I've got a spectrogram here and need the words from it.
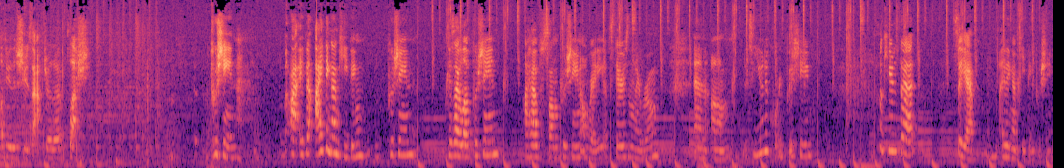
I'll do the shoes after the plush. Pusheen. I, I think I'm keeping Pusheen because I love Pusheen. I have some Pusheen already upstairs in my room and um, it's a unicorn Pusheen. How cute is that? So yeah, I think I'm keeping Pusheen.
